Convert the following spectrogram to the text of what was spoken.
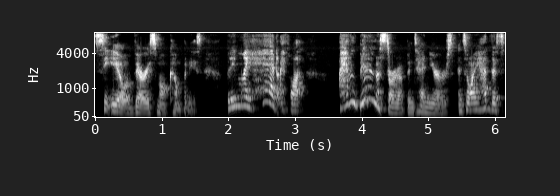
CEO of very small companies. But in my head, I thought, I haven't been in a startup in 10 years. And so I had this,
